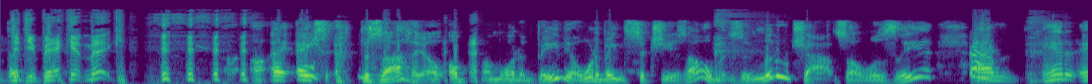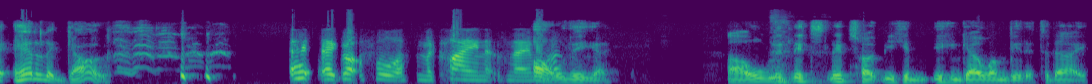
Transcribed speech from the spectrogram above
did you back it, Mick? I, actually, bizarrely, I, I, I might have been there. I would have been six years old, but there's a little chance I was there. Um, how, did, how did it go? It, it got fourth. McLean, its name Oh, was. there you go. Oh, let, let's let's hope you can you can go one better today.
